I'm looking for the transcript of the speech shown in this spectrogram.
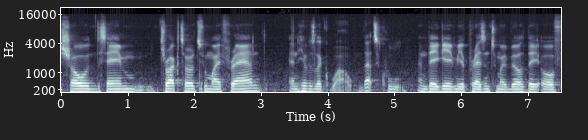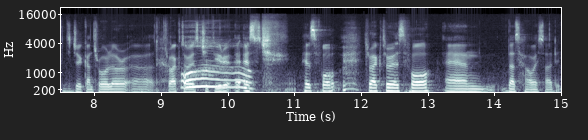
showed the same Traktor to my friend and he was like wow that's cool. And they gave me a present to my birthday of dj controller uh, Traktor S4, Oh. S, S4 Traktor s4 and that's how i started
